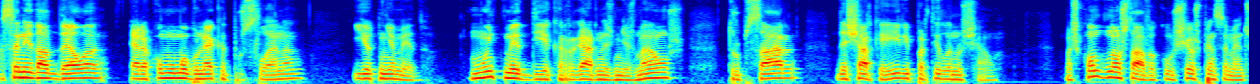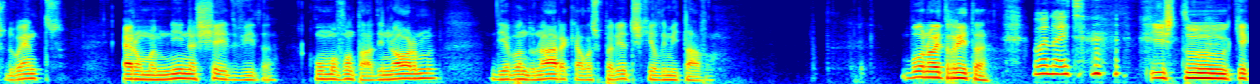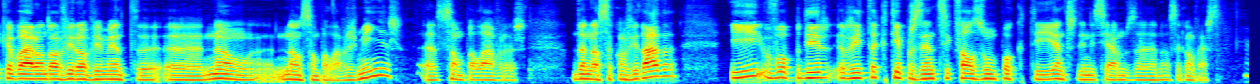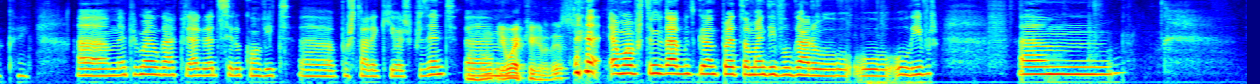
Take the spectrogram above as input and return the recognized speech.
Sanidade dela era como uma boneca de porcelana e eu tinha medo. Muito medo de a carregar nas minhas mãos, tropeçar, deixar cair e parti-la no chão. Mas quando não estava com os seus pensamentos doentes, era uma menina cheia de vida, com uma vontade enorme de abandonar aquelas paredes que a limitavam. Boa noite, Rita. Boa noite. Isto que acabaram de ouvir, obviamente, uh, não, não são palavras minhas, uh, são palavras da nossa convidada. E vou pedir, Rita, que te apresentes e que fales um pouco de ti antes de iniciarmos a nossa conversa. Ok. Um, em primeiro lugar, queria agradecer o convite uh, por estar aqui hoje presente. Uhum, um, eu é que agradeço. é uma oportunidade muito grande para também divulgar o, o, o livro. Um,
